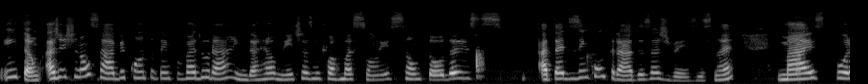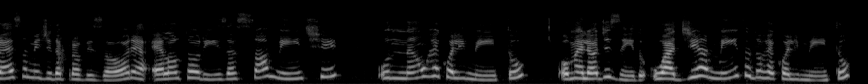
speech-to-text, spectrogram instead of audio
Então, a gente não sabe quanto tempo vai durar ainda. Realmente as informações são todas até desencontradas às vezes, né? Mas por essa medida provisória, ela autoriza somente o não recolhimento, ou melhor dizendo, o adiamento do recolhimento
